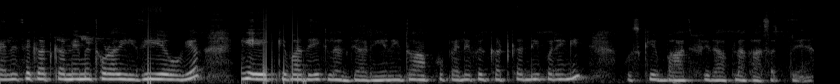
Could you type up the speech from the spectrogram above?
पहले से कट करने में थोड़ा इजी ये हो गया ये एक के बाद एक लग जा रही है, नहीं तो आपको पहले फिर कट करनी पड़ेगी, उसके बाद फिर आप लगा सकते हैं।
